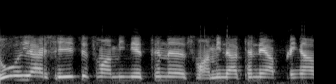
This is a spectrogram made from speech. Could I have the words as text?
2006 ਚ ਸਵਾਮੀ ਨੇਥਨ ਸਵਾਮੀਨਾਥਨ ਨੇ ਆਪਣੀਆਂ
